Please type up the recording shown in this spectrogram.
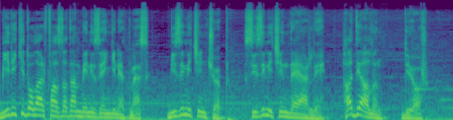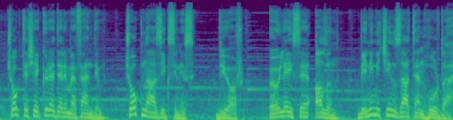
1-2 dolar fazladan beni zengin etmez. Bizim için çöp, sizin için değerli. Hadi alın, diyor. Çok teşekkür ederim efendim. Çok naziksiniz, diyor. Öyleyse alın. Benim için zaten hurda.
